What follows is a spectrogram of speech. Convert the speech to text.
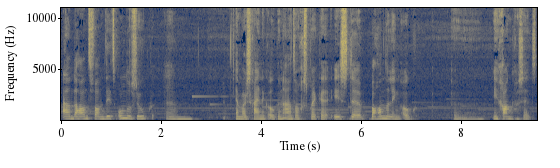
Aan de hand van dit onderzoek... ehm, en waarschijnlijk ook een aantal gesprekken... is de behandeling ook eh, in gang gezet.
